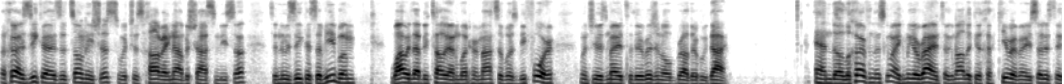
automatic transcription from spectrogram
L'chara, Zika is its own ishus, which is ha right now b'shas misa. It's a new Zika savibum. Why would that be telling on what her matzav was before when she was married to the original brother who died? And uh, lechar from this Gemara can make a riot talking about like a chakira, very so to the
